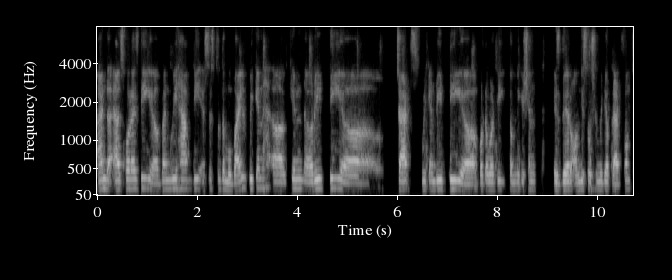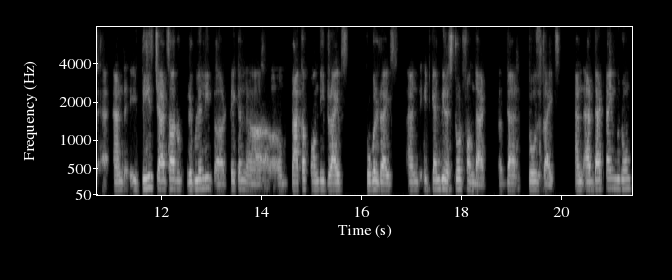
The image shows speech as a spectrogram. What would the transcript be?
And as far as the when we have the access to the mobile, we can can read the chats we can read the uh, whatever the communication is there on the social media platforms. And if these chats are regularly uh, taken uh, back up on the drives google drives and it can be restored from that uh, that those drives. And at that time we don't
